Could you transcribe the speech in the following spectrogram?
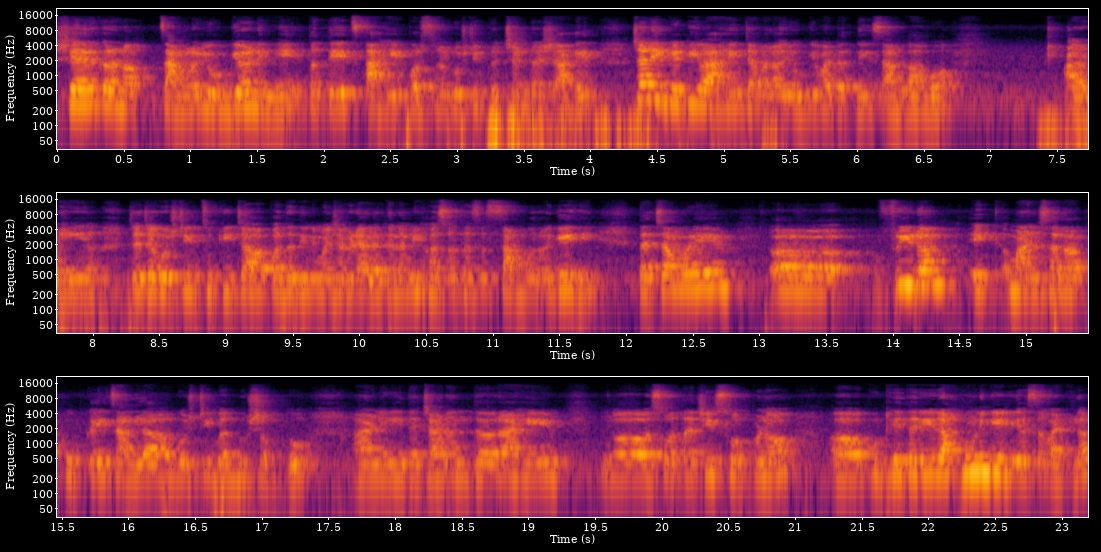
शेअर करणं चांगलं योग्य नाही आहे तर तेच आहे. पर्सनल गोष्टी प्रचंड अशा आहेत ज्या निगेटिव्ह आहेत त्या मला योग्य वाटत नाही सांगावं. आणि ज्या ज्या गोष्टी चुकीच्या पद्धतीने माझ्याकडे आल्या त्यांना मी हसत हसत सामोरं गेली. त्याच्यामुळे फ्रीडम एक माणसाला खूप काही चांगल्या गोष्टी बदलू शकतो. आणि त्याच्यानंतर आहे स्वतःची स्वप्न कुठेतरी राहून गेली असं वाटलं.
